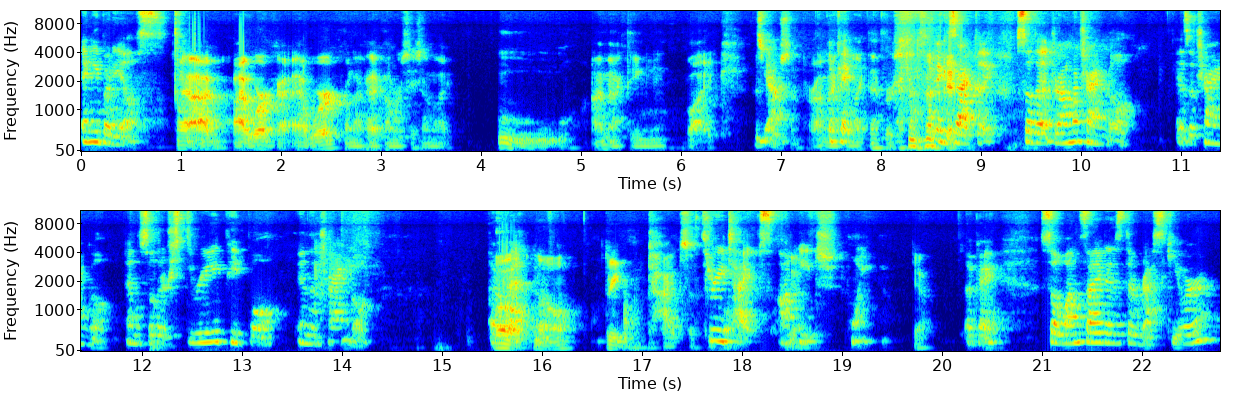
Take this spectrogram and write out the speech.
anybody else. I, I work at work when I've had a conversation, I'm like, ooh, I'm acting like this yeah. person, or I'm okay. acting like that person. okay. Exactly. So that drama triangle is a triangle, and so there's three people in the triangle. Well, no, three types of three types on yeah. each point. Yeah. Okay. So one side is the rescuer,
